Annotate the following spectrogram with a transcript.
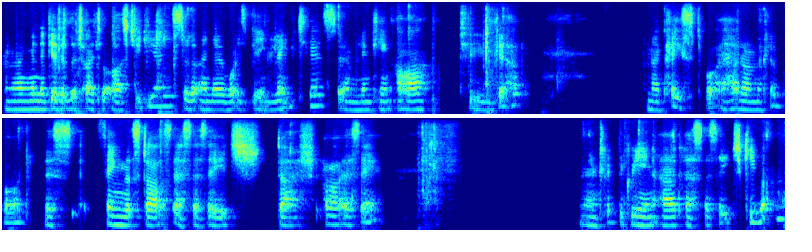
And I'm going to give it the title RStudio so that I know what is being linked here. So I'm linking R to GitHub. And I paste what I had on the clipboard, this thing that starts SSH-RSA. And then click the green add SSH key button.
